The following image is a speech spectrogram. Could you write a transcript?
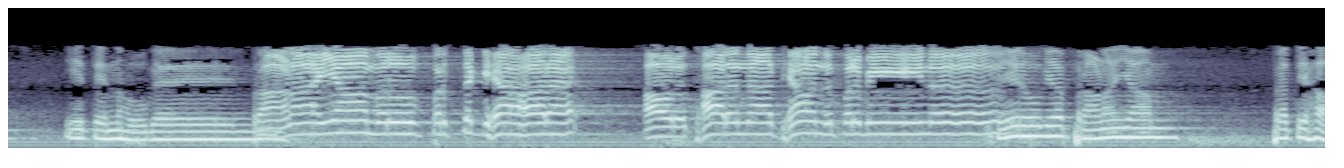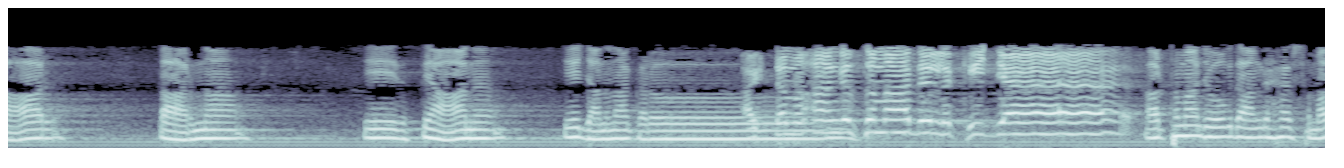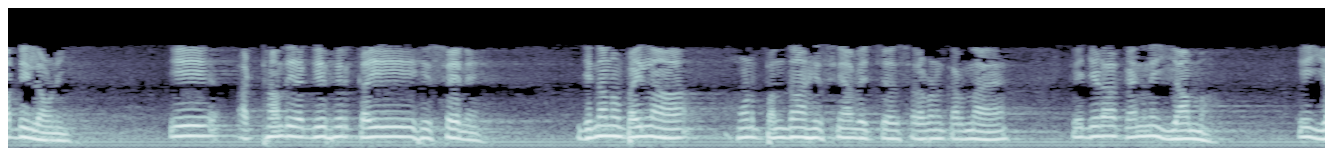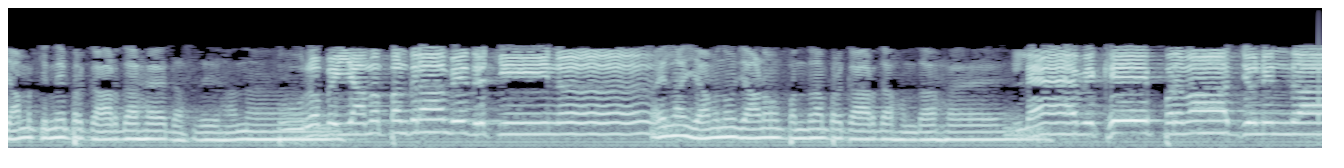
ਇਹ ਤਿੰਨ ਹੋ ਗਏ। ਪ੍ਰਾਣਾਯਾਮ ਰੂਪ ਪ੍ਰਤਿਗਿਆਰ ਔਰ ਧਾਰਨਾ ਧਿਆਨ ਪ੍ਰਵੀਨ। ਫੇਰ ਹੋ ਗਿਆ ਪ੍ਰਾਣਾਯਾਮ ਪ੍ਰਤਿਹਾਰ ਧਾਰਨਾ ਇਹ ਧਿਆਨ ਇਹ ਜਾਣਨਾ ਕਰੋ। ਅਸ਼ਟਮ ਅੰਗ ਸਮਾਧ ਲਖੀਜੈ ਅੱਠਵਾਂ ਯੋਗ ਦਾ ਅੰਗ ਹੈ ਸਮਾਧੀ ਲਾਉਣੀ। ਇਹ ਅੱਠਾਂ ਦੇ ਅੱਗੇ ਫਿਰ ਕਈ ਹਿੱਸੇ ਨੇ ਜਿਨ੍ਹਾਂ ਨੂੰ ਪਹਿਲਾਂ ਹੁਣ 15 ਹਿੱਸਿਆਂ ਵਿੱਚ ਸ਼ਰਵਣ ਕਰਨਾ ਹੈ ਕਿ ਜਿਹੜਾ ਕਹਿੰਦੇ ਨੇ ਯਮ ਇਹ ਯਮ ਕਿੰਨੇ ਪ੍ਰਕਾਰ ਦਾ ਹੈ ਦੱਸਦੇ ਹਨ। ਪੂਰਬ ਯਮ 15 ਵਿਦ ਚੀਨ। ਪਹਿਲਾਂ ਯਮ ਨੂੰ ਜਾਣੋ 15 ਪ੍ਰਕਾਰ ਦਾ ਹੁੰਦਾ ਹੈ। ਲੈ ਵਿਖੇ ਪਰਮਾਤ ਜੁਨਿੰਦਰਾ।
